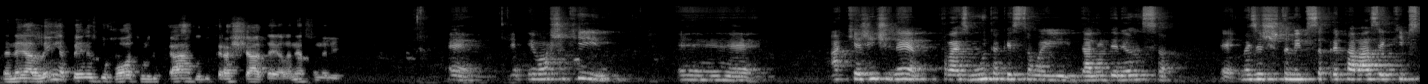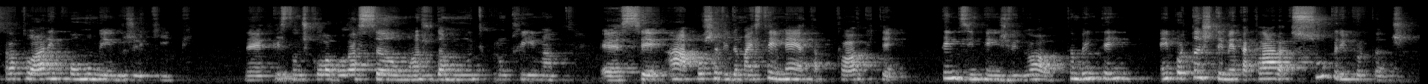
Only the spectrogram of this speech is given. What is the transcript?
né? além apenas do rótulo, do cargo, do crachá dela, né, Soneli? É, eu acho que é, aqui a gente né, traz muita questão aí da liderança, é, mas a gente também precisa preparar as equipes para atuarem como membros de equipe. Né? Questão de colaboração ajuda muito para um clima é, ser, ah, poxa vida, mas tem meta? Claro que tem. Tem desempenho individual? Também tem. É importante ter meta clara? Super importante.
